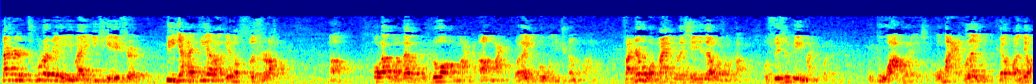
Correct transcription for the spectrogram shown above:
但是除了这个以外，E T H 币价还跌了，跌到四十了啊。后来我在五十多买了，买回来以后我就全还了。反正我卖出来现金在我手上，我随时可以买回来，我不挖回来也行，我买回来以后全还掉。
